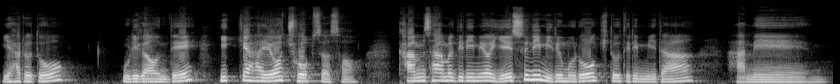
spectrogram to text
이 하루도 우리 가운데 있게 하여 주옵소서. 감사함을 드리며 예수님 이름으로 기도드립니다. 아멘.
